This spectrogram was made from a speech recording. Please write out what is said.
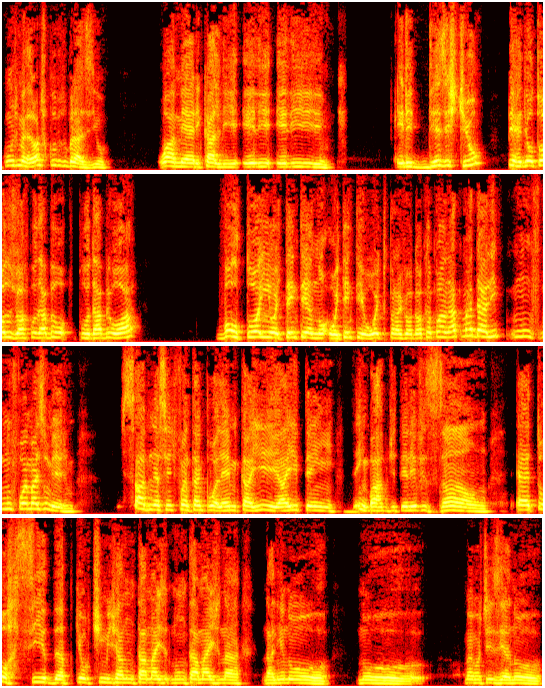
com os melhores clubes do Brasil. O América ali, ele, ele, ele desistiu, perdeu todos os jogos por, w, por WO, voltou em 89, 88 para jogar o campeonato, mas dali não, não foi mais o mesmo. Sabe, né? Se a gente for entrar em polêmica aí, aí tem, tem embargo de televisão, é torcida, porque o time já não está mais, não tá mais na, ali no, no. Como é que eu vou dizer? No,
